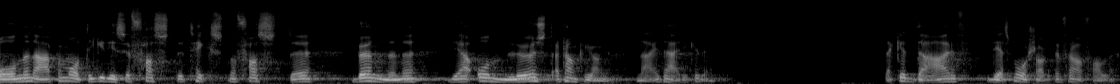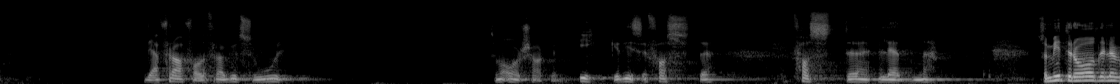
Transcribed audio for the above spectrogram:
ånden er på en måte ikke disse faste tekstene og faste bønnene. Det er åndløst, er tankegangen. Nei, det er ikke det. Det er ikke der det som er årsaken til frafallet. Det er frafallet fra Guds ord som er årsaken, ikke disse faste, faste leddene. Så mitt råd, eller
